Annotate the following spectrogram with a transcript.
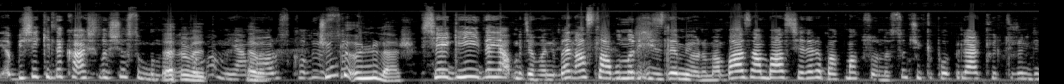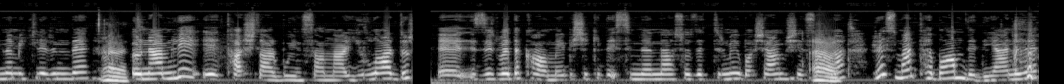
Ya bir şekilde karşılaşıyorsun bunlara evet, tamam mı? Yani evet. maruz kalıyorsun. Çünkü ünlüler. Şey de yapmayacağım hani ben asla bunları izlemiyorum. Yani bazen bazı şeylere bakmak zorundasın. Çünkü popüler kültürün dinamiklerinde evet. önemli e, taşlar bu insanlar. Yıllardır e, zirvede kalmayı bir şekilde isimlerinden söz ettirmeyi başarmış insanlar. Evet. Resmen tebam dedi yani ve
